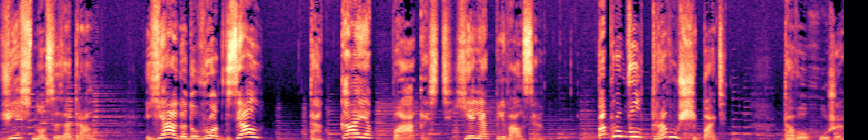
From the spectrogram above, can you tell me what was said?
Весь нос и задрал. Ягоду в рот взял. Такая пакость, еле отплевался. Попробовал траву щипать. Того хуже.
